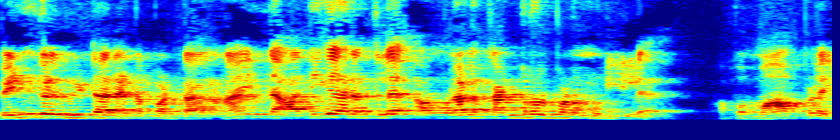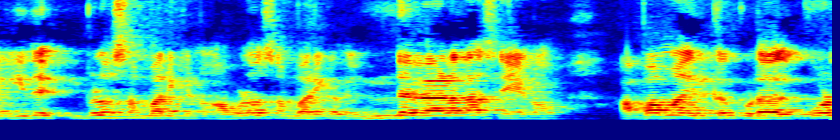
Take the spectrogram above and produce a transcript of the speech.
பெண்கள் வீட்டார் என்ன பண்ணிட்டாங்கன்னா இந்த அதிகாரத்தில் அவங்களால கண்ட்ரோல் பண்ண முடியல. அப்போ மாப்பிள்ளை இது இவ்வளோ சம்பாதிக்கணும் அவ்வளோ சம்பாதிக்கணும் இந்த வேலை தான் செய்யணும். அப்பா அம்மா இருக்கக்கூடாது கூட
